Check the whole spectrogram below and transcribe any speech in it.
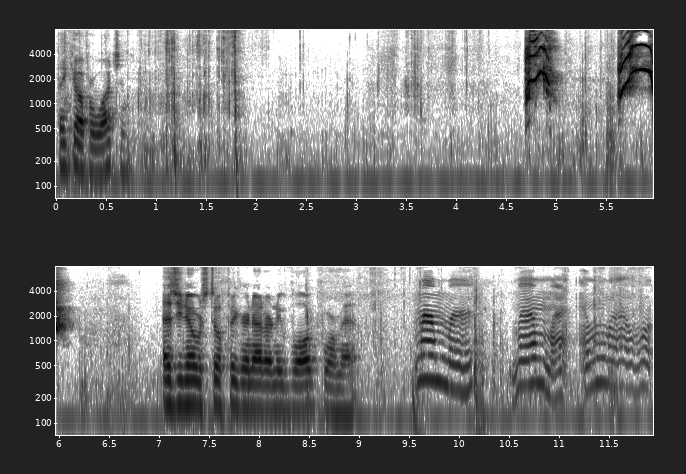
Thank y'all for watching. As you know, we're still figuring out our new vlog format. Mama, mama, mama.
